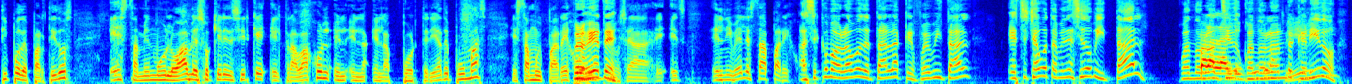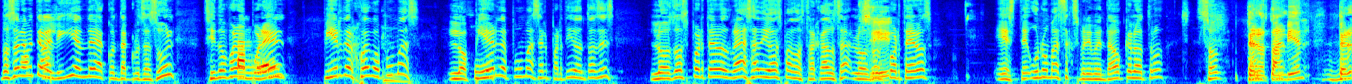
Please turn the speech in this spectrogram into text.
tipo de partidos, es también muy loable. Eso quiere decir que el trabajo en, en la, en la portería de Pumas está muy parejo. Pero ¿eh? fíjate. O sea, es, el nivel está parejo. Así como hablamos de Tala, que fue vital, este chavo también ha sido vital cuando, Para lo han, sido- cuando lo han requerido. No solamente Ajá. la liguilla, Andrea, contra Cruz Azul, si no fuera por él, pierde el juego Pumas. Lo Sí. pierde Pumas el partido. Entonces, los dos porteros, gracias a Dios, para nuestra causa, los Sí. dos porteros, este, uno más experimentado que el otro, son... Pero también, pero,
